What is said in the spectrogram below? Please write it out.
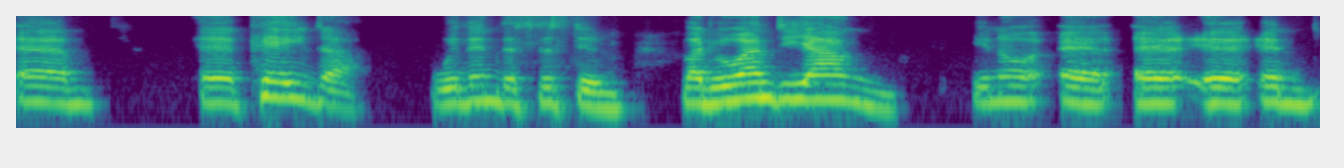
um, uh, cadre within the system, but we want young, you know, uh, uh, uh and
